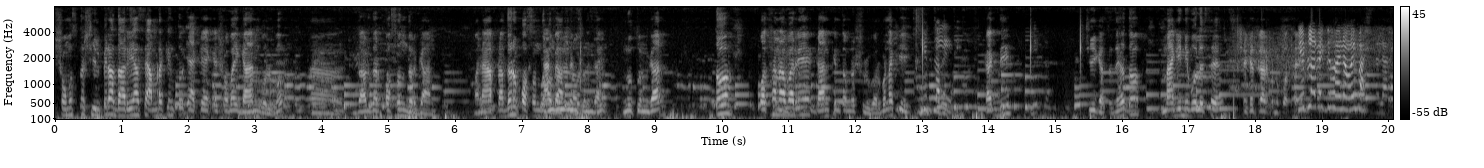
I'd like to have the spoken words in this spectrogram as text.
সমস্ত শিল্পীরা দাঁড়িয়ে আছে আমরা কিন্তু একে একে সবাই গান বলব। আহ, যার যার পছন্দের গান। মানে আপনাদেরও পছন্দ হবে নতুন গান। তো কথা না বাড়িয়ে গান কিন্তু আমরা শুরু করব নাকি? কাকদি? ঠিক আছে যেহেতু নাগিনী বলেছে সেক্ষেত্রে আর কোনো কথা নেই। বিপ্লব একদিন হয় না ওই পাশে লাগে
